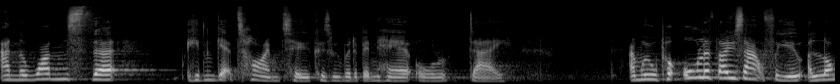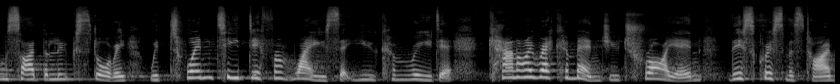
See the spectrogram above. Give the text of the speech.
and the ones that he didn't get time to because we would have been here all day. And we will put all of those out for you alongside the Luke story with 20 different ways that you can read it. Can I recommend you trying this Christmas time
